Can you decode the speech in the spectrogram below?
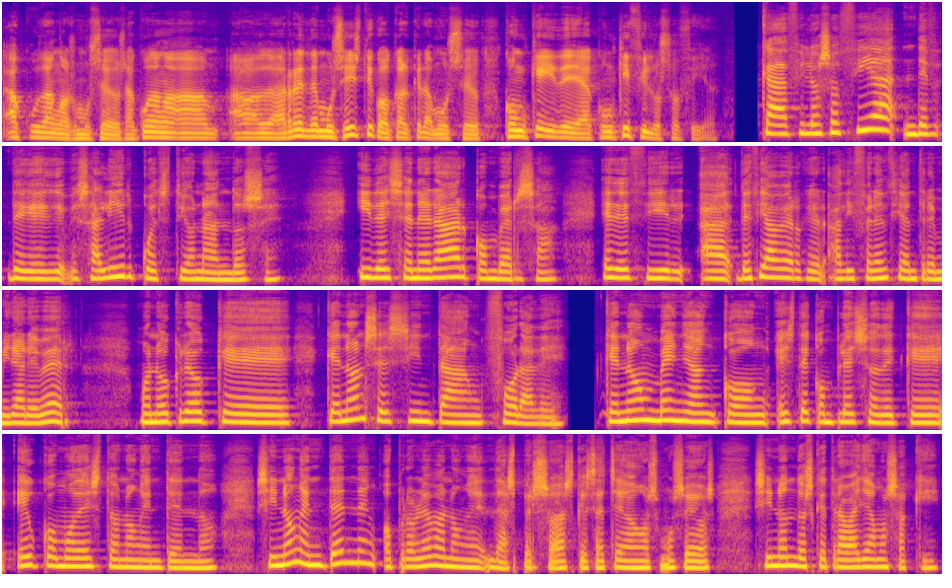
acudan aos museos, acudan á, á rede museística ou a calquera museo. Con que idea, con que filosofía? Ca filosofía de, de salir cuestionándose e de xenerar conversa. É dicir, a, decía Berger, a diferencia entre mirar e ver. Bueno, creo que, que non se sintan fora de, que non veñan con este complexo de que eu como desto non entendo. Si non entenden, o problema non é das persoas que se achegan aos museos, sino dos que traballamos aquí.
